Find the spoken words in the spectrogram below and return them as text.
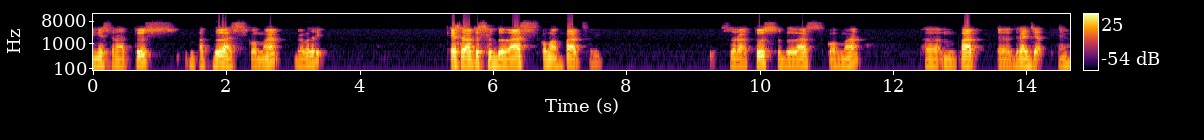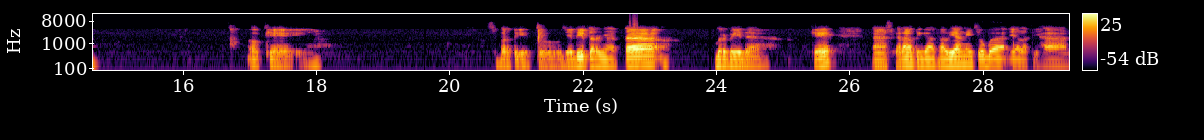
Ini 114, berapa tadi? Eh 111,4, sorry. 111,4 eh, derajat ya. Oke. Seperti itu. Jadi ternyata berbeda. Oke. Nah, sekarang tinggal kalian nih coba ya latihan.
